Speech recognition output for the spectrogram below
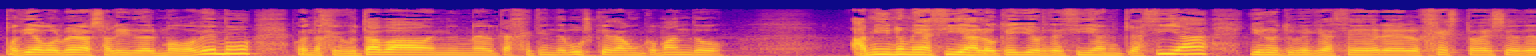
podía volver a salir del modo demo. Cuando ejecutaba en el cajetín de búsqueda un comando a mí no me hacía lo que ellos decían que hacía, yo no tuve que hacer el gesto ese de,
